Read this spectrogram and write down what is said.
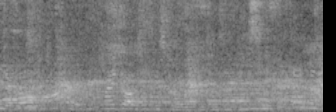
It's so hard. My dog is just going to because I can see.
